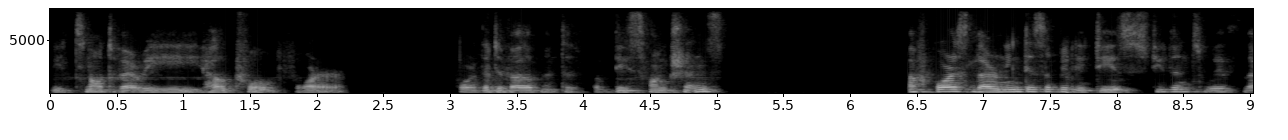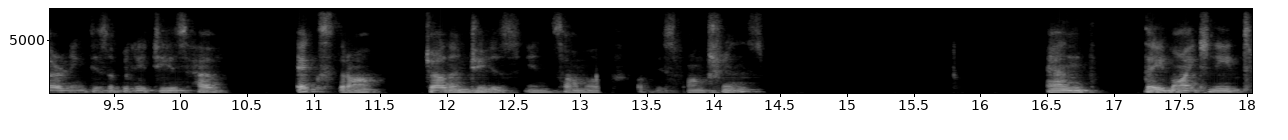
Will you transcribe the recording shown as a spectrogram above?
it's not very helpful for, for the development of, of these functions. Of course, learning disabilities, students with learning disabilities have extra challenges in some of, of these functions and they might need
